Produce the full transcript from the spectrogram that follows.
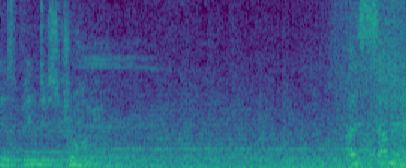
Has been destroyed. A summoner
